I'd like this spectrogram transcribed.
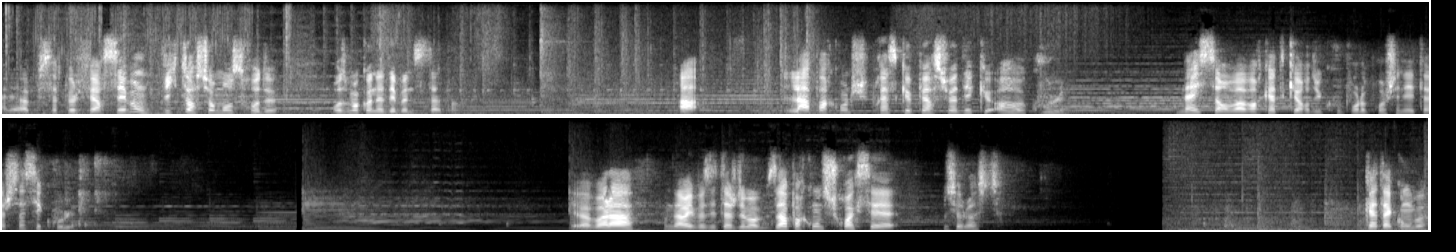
Allez hop, ça peut le faire, c'est bon Victoire sur Monstro 2 Heureusement qu'on a des bonnes stats hein. Ah Là par contre je suis presque persuadé que... Oh cool Nice, on va avoir 4 cœurs du coup pour le prochain étage, ça c'est cool Et bah voilà, on arrive aux étages de mobs. Ça par contre je crois que c'est... The Lost Catacombe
